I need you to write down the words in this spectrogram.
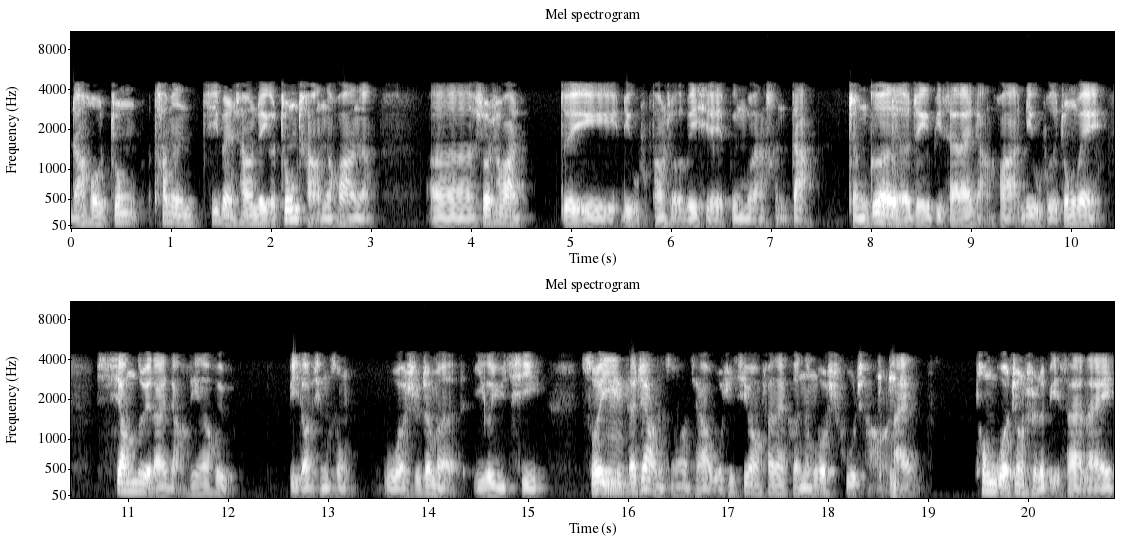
然后中他们基本上这个中场的话呢。呃，说实话，对利物浦防守的威胁也并不算很大。整个的这个比赛来讲的话，利物浦的中卫相对来讲应该会比较轻松，我是这么一个预期。所以在这样的情况下，我是希望范戴克能够出场来，通过正式的比赛来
